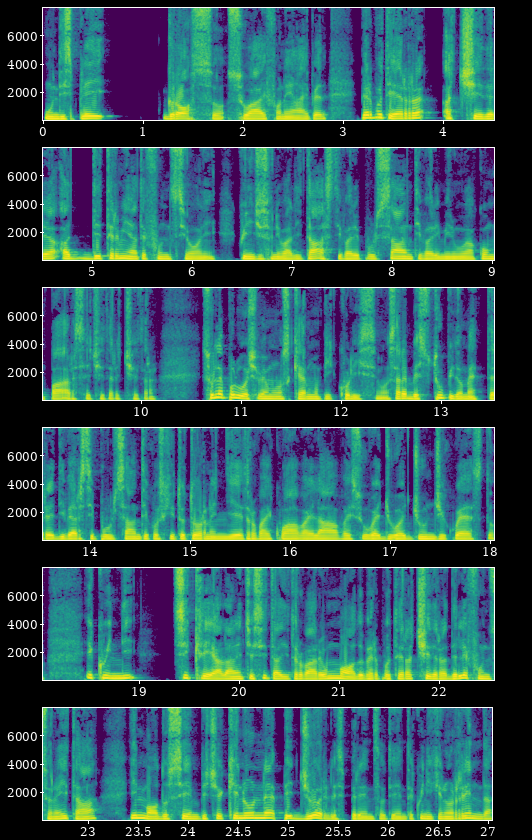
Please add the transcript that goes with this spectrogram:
un display grosso su iPhone e iPad per poter accedere a determinate funzioni. Quindi ci sono i vari tasti, i vari pulsanti, i vari menu a comparse, eccetera, eccetera. Sull'Apple Watch abbiamo uno schermo piccolissimo. Sarebbe stupido mettere diversi pulsanti con scritto torna indietro, vai qua, vai là, vai su, vai giù, aggiungi questo. E quindi si crea la necessità di trovare un modo per poter accedere a delle funzionalità in modo semplice che non peggiori l'esperienza utente, quindi che non renda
